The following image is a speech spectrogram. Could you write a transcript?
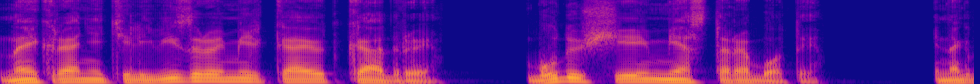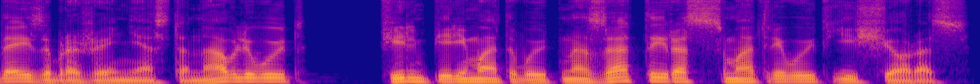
На экране телевизора мелькают кадры. Будущее место работы. Иногда изображение останавливают, фильм перематывают назад и рассматривают еще раз.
